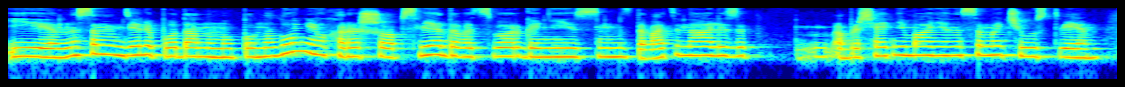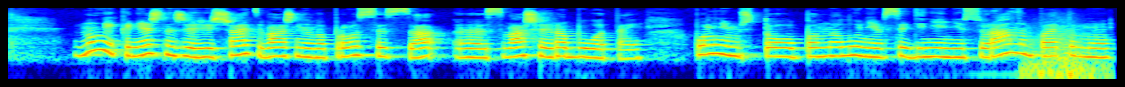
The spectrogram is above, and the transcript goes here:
И на самом деле по данному полнолунию хорошо обследовать свой организм, сдавать анализы, обращать внимание на самочувствие. Ну и, конечно же, решать важные вопросы с, э, с вашей работой. Помним, что полнолуние в соединении с Ураном, поэтому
